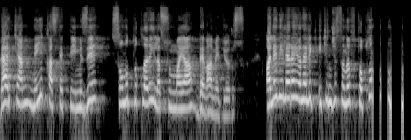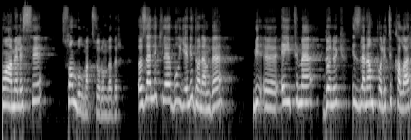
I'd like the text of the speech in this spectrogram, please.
derken neyi kastettiğimizi somutluklarıyla sunmaya devam ediyoruz. Alevilere yönelik ikinci sınıf toplum muamelesi son bulmak zorundadır. Özellikle bu yeni dönemde bir, e, eğitime dönük izlenen politikalar,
